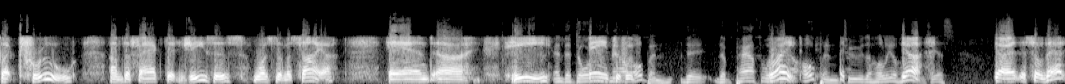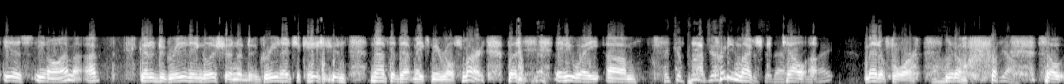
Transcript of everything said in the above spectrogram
but true of the fact that Jesus was the Messiah, and uh, he and the door came was now to, open. The the path was Right. now open to the Holy of Yeah. Holies. Yes. Yeah, so that is, you know, I'm I've got a degree in English and a degree in education. Not that that makes me real smart, but anyway, um, It could prove I pretty much tell right? metaphor. You know, so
